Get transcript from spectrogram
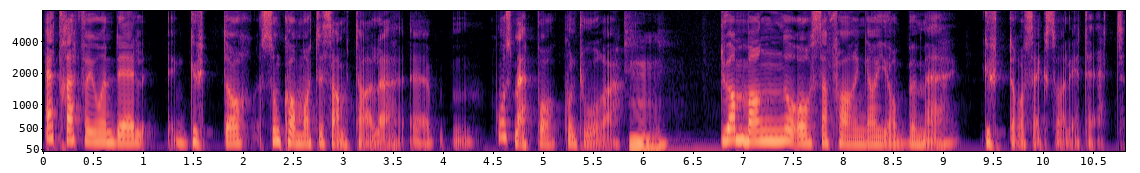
jeg treffer jo en del gutter som kommer til samtale eh, hos meg på kontoret. Du har mange års erfaring å jobbe med gutter og seksualitet.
